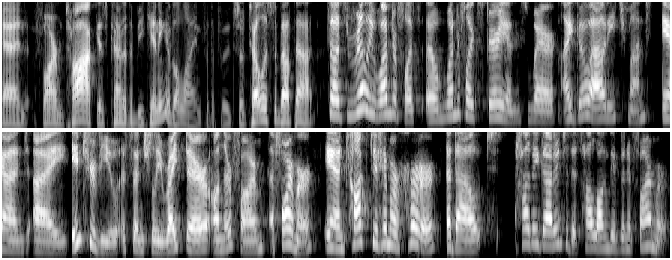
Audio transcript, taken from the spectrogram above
And farm talk is kind of the beginning of the line for the food. So tell us about that. So it's really wonderful. It's a wonderful experience where I go out each month and I interview essentially right there on their farm a farmer and talk to him or her about how they got into this, how long they've been a farmer,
